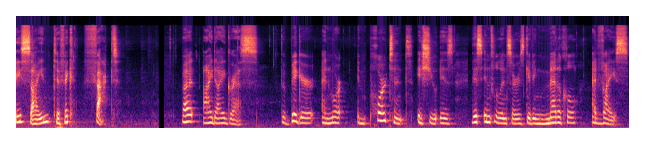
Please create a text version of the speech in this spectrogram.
a scientific fact. But I digress. The bigger and more important issue is this influencer is giving medical advice,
